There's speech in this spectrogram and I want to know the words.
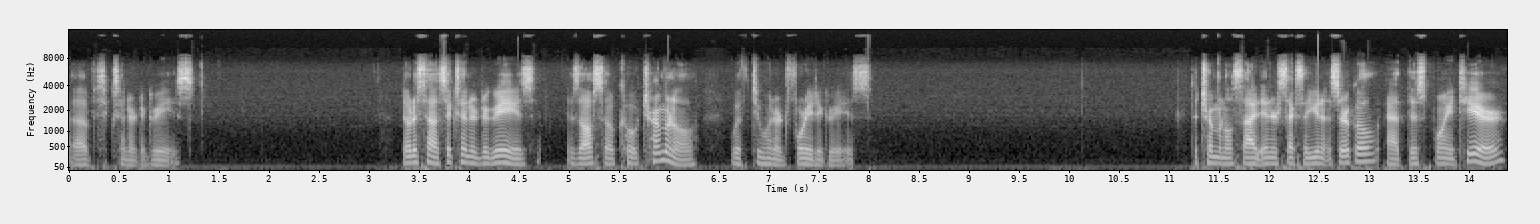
of 600 degrees. Notice how 600 degrees is also coterminal with 240 degrees. The terminal side intersects a unit circle at this point here,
